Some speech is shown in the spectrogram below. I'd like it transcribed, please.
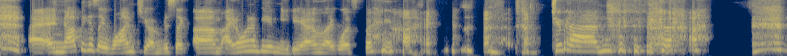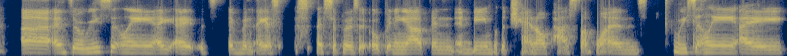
and not because I want to. I'm just like, um, I don't want to be a medium. Like, what's going on? Too bad. uh, and so recently, I, I have been, I guess, I suppose, opening up and, and being able to channel past loved ones. Recently, I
